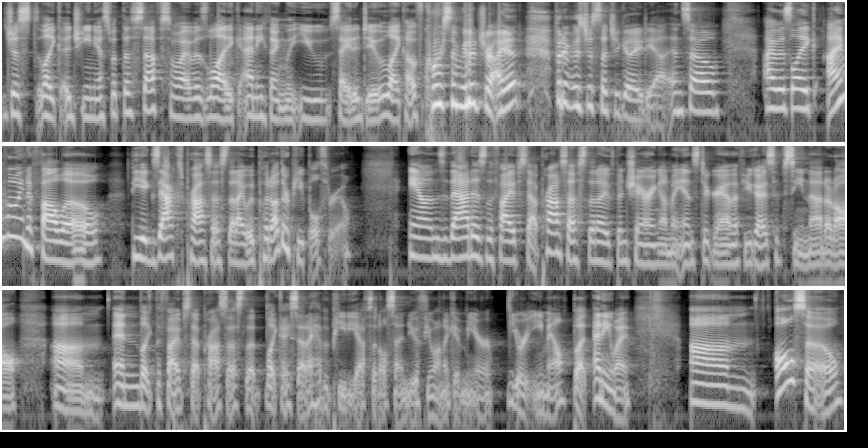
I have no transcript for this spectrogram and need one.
just like a genius with this stuff. So I was like, anything that you say to do, like, of course I'm going to try it. But it was just such a good idea. And so I was like, I'm going to follow the exact process that I would put other people through. And that is the five step process that I've been sharing on my Instagram. If you guys have seen that at all, um, and like the five step process that, like I said, I have a PDF that I'll send you if you want to give me your your email. But anyway, um, also.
